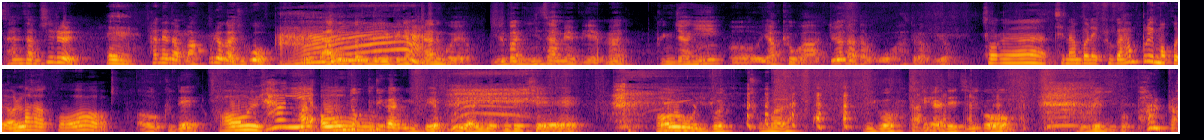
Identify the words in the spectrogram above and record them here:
산삼 씨를 네. 산에다 막 뿌려가지고 아. 그 나는 놈들이 그냥 나는 거예요. 일반 인삼에 비하면 굉장히 어, 약효가 뛰어나다고 하더라고요. 저는 지난번에 그거 한 뿌리 먹고 연락갖고 어 근데 어우 향이 한, 어우 한두 뿌리가 아니고 몇 뿌리야 이게 도대체 어우 이거 정말 이거 어떻게 해야 되지 이거 우리 이거 팔을까?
